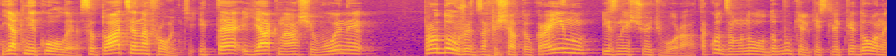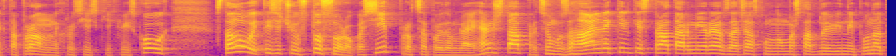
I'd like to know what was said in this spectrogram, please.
як ніколи, ситуація на фронті і те, як наші воїни продовжують захищати Україну і знищують ворога. Так от за минулу добу кількість ліквідованих та поранених російських військових становить 1140 осіб. Про це повідомляє Генштаб. При цьому загальна кількість втрат армії РФ за час повномасштабної війни понад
